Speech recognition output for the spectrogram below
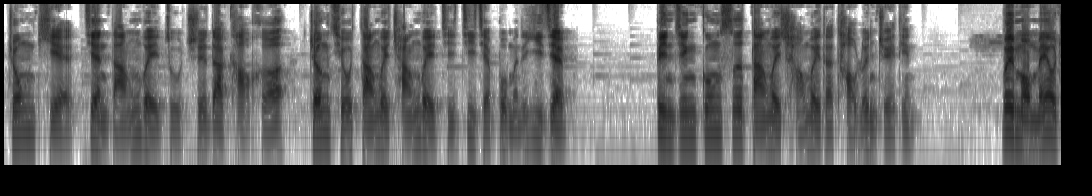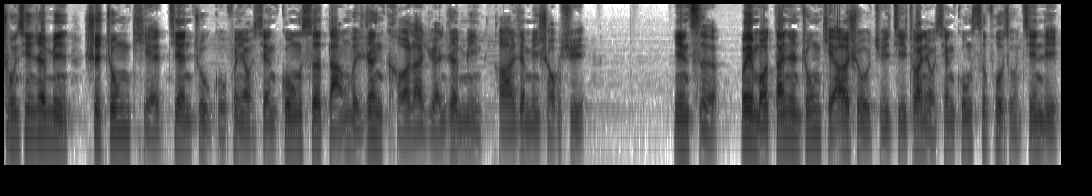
中铁建党委组织的考核，征求党委常委及纪检部门的意见，并经公司党委常委的讨论决定。魏某没有重新任命，是中铁建筑股份有限公司党委认可了原任命和任命手续，因此魏某担任中铁二十五局集团有限公司副总经理，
